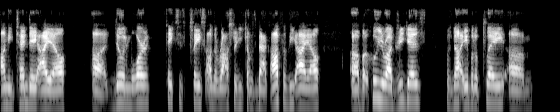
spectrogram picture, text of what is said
on the 10 day IL. Uh, Dylan Moore takes his place on the roster. He comes back off of the IL, uh, but Julio Rodriguez was not able to play um,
